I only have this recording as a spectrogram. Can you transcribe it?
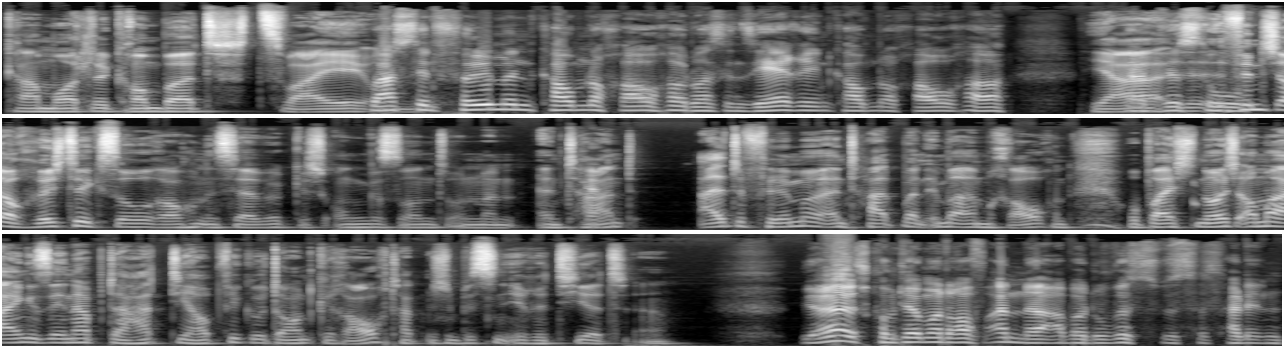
kam Mortal Kombat 2. Du hast in Filmen kaum noch Raucher, du hast in Serien kaum noch Raucher. Ja, du- finde ich auch richtig so. Rauchen ist ja wirklich ungesund und man enttarnt. Alte Filme enttarnt man immer am Rauchen. Wobei ich neulich auch mal eingesehen habe, da hat die Hauptfigur dauernd geraucht, hat mich ein bisschen irritiert. Ja. Ja, es kommt ja immer drauf an, ne? aber du wirst, wirst das halt in,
